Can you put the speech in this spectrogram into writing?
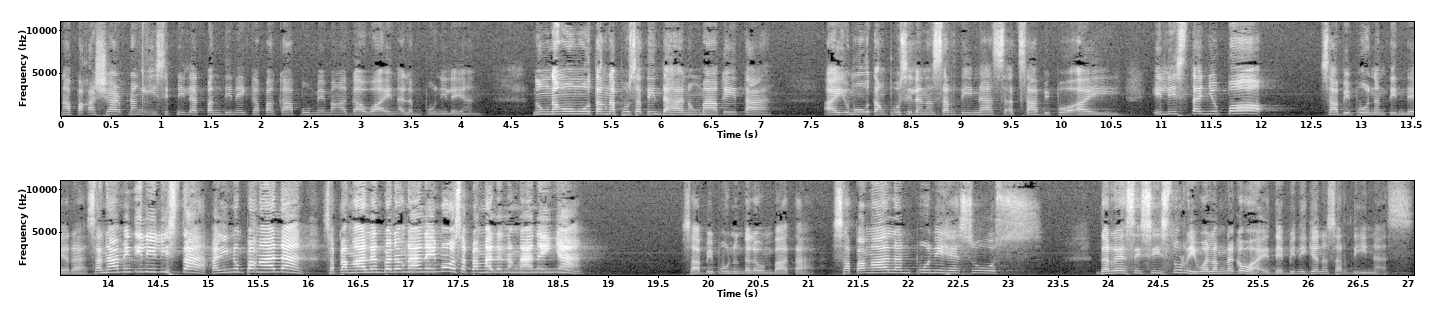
Napaka-sharp ng isip nila at pandinig kapag ka po may mga gawain, alam po nila yan. Nung nangungutang na po sa tindahan, nung makita, ay umuutang po sila ng sardinas at sabi po ay, ilista nyo po. Sabi po ng tindera. Sa namin ililista. Kaninong pangalan? Sa pangalan ba ng nanay mo? Sa pangalan ng nanay niya? Sabi po ng dalawang bata. Sa pangalan po ni Jesus. The rest is history. Walang nagawa. Eh, de, binigyan ng sardinas.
